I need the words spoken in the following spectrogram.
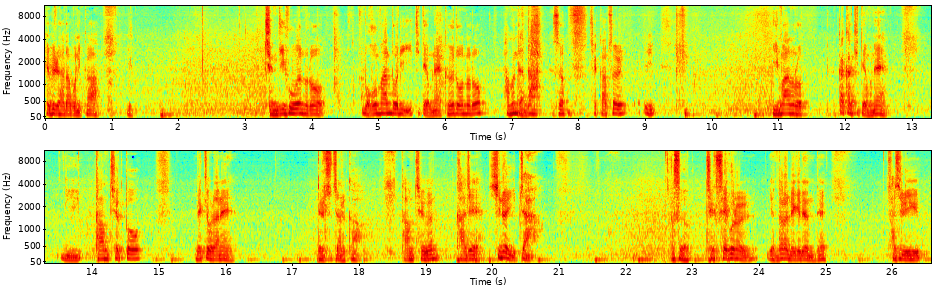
협의를 하다 보니까 정기 후원으로 모금한 돈이 있기 때문에 그 돈으로 하면 된다. 그래서 책값을 2만 원으로 깎았기 때문에 이 다음 책도 몇 개월 안에 낼 수 있지 않을까. 다음 책은 가제, 신의 입장. 그래서 책 세 권을 연달아 내게 되는데 사실 이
